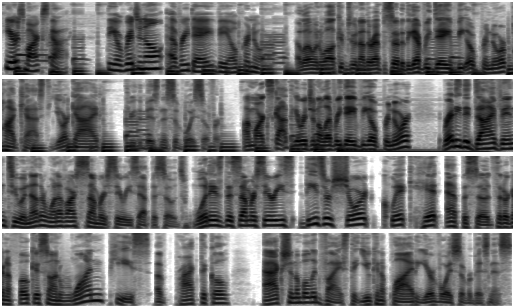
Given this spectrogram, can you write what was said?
Here's Marc Scott, the original everyday VOpreneur. Hello, and welcome to another episode of the Everyday VOpreneur podcast, your guide through the business of voiceover. I'm Marc Scott, the original Everyday VOpreneur, ready to dive into another one of our summer series episodes. What is the summer series? These are short, quick hit episodes that are going to focus on one piece of practical, actionable advice that you can apply to your voiceover business.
